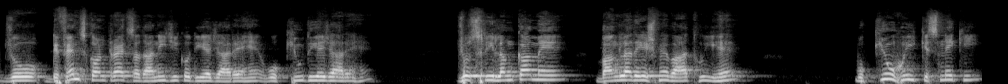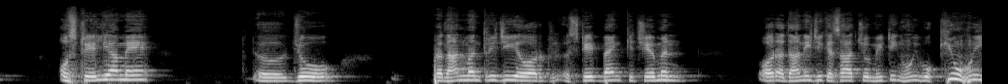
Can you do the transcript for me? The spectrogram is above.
जो डिफेंस कॉन्ट्रैक्ट्स अदानी जी को दिए जा रहे हैं, वो क्यों दिए जा रहे हैं? जो श्रीलंका में बांग्लादेश में बात हुई है वो क्यों हुई किसने की? ऑस्ट्रेलिया में जो प्रधानमंत्री जी और स्टेट बैंक के चेयरमैन और अदानी जी के साथ जो मीटिंग हुई वो क्यों हुई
